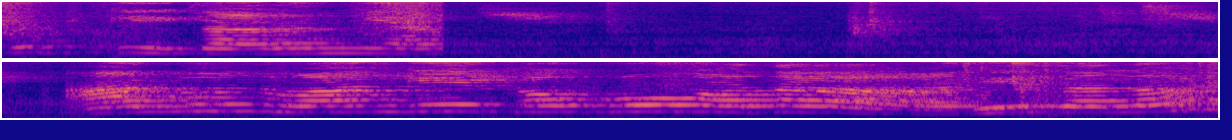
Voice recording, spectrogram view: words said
सुटकी कारण मी आणून वांगे खाऊ खाऊ आता. हे झालं.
